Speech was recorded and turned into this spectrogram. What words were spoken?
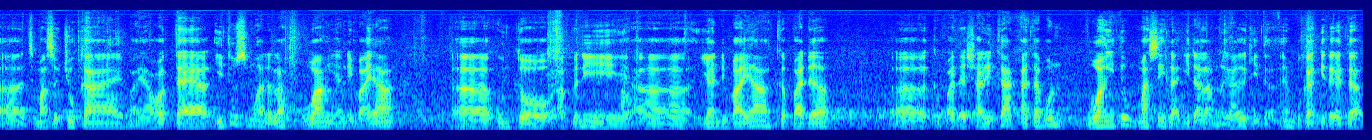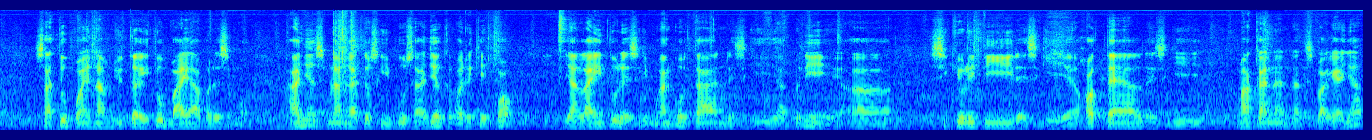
uh, termasuk cukai, bayar hotel, itu semua adalah wang yang dibayar uh, untuk apa ni uh, yang dibayar kepada uh, kepada syarikat ataupun wang itu masih lagi dalam negara kita. Eh? bukan kita kata 1.6 juta itu bayar pada semua. Hanya 900 ribu saja kepada K-pop. Yang lain tu dari segi pengangkutan dari segi apa ni uh, security dari segi hotel dari segi makanan dan sebagainya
